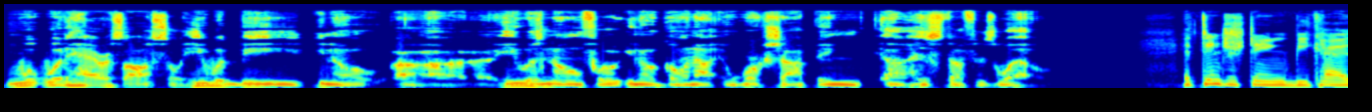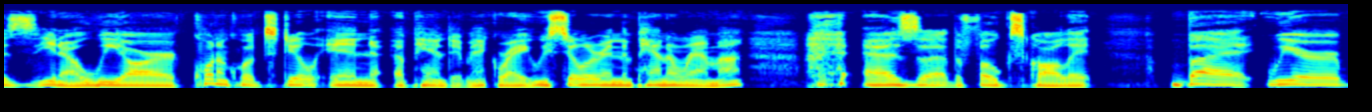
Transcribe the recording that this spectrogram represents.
Wood, Harris also, he would be, you know, uh, he was known for, you know, going out and workshopping uh, his stuff as well. It's interesting because, you know, we are quote unquote still in a pandemic, right? We still are in the panorama, as uh, the folks call it, but we're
